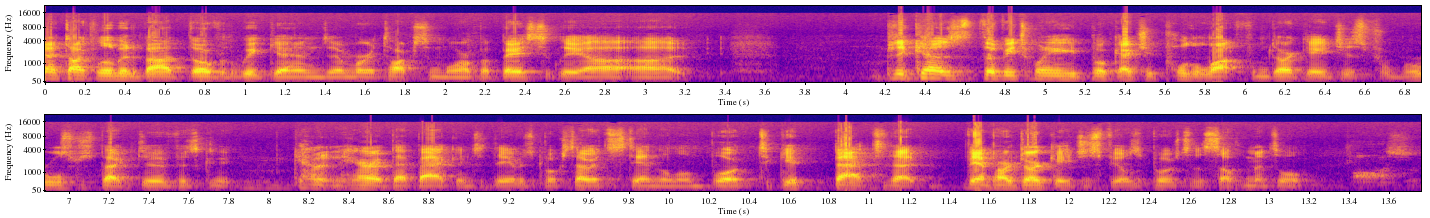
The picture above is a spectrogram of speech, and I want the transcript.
and I talked a little bit about over the weekend, and we're gonna talk some more. But basically, uh, uh, because the V20 book actually pulled a lot from Dark Ages from a rules perspective, it's gonna kind of inherit that back into David's book. So it's a standalone book to get back to that Vampire Dark Ages feel as opposed to the supplemental. Awesome.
